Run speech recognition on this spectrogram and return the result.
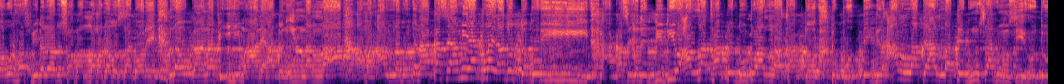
কখন হসপিটালে যাবে, সব আল্লাহ আমার ব্যবস্থা করে। লাও কানা ফি হিমালে হাতুন ইল্লাল্লাহ। আমার আল্লাহ বলছেন, আকাশে আমি একলাই রাজত্ব করি। আকাশে যদি দ্বিতীয় আল্লাহ থাকতো দুটো আল্লাহ থাকতো তো প্রত্যেকদিন আল্লাহতে আল্লাহতে ঘুষা ঘুষি হতো।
